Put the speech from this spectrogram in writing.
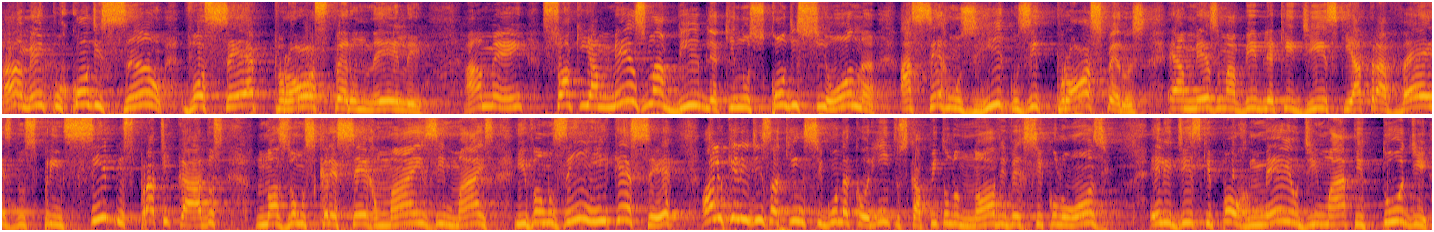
Amém. Por condição, você é próspero nele. Amém. Só que a mesma Bíblia que nos condiciona a sermos ricos e prósperos é a mesma Bíblia que diz que através dos princípios praticados nós vamos crescer mais e mais e vamos enriquecer. Olha o que ele diz aqui em 2 Coríntios, capítulo 9, versículo 11 ele diz que por meio de uma atitude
